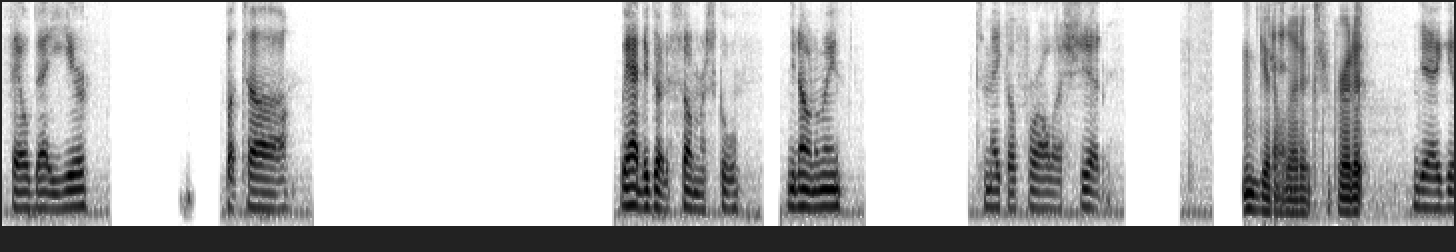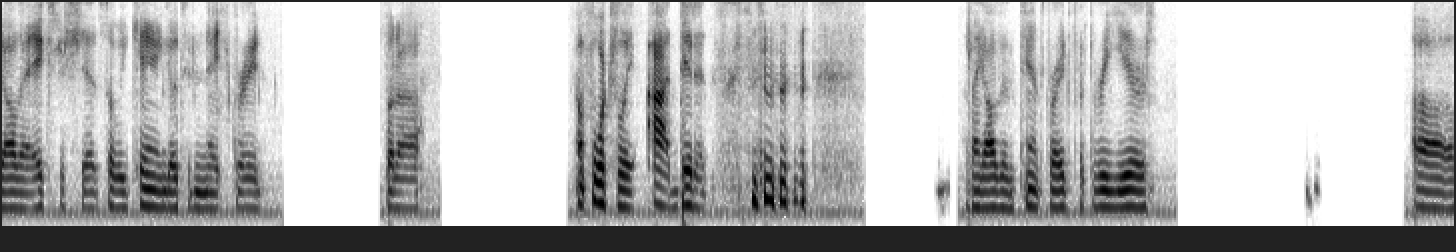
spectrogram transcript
failed that year, but uh, we had to go to summer school. You know what I mean? To make up for all our shit. Get all that extra credit. Yeah, get all that extra shit so we can go to the next grade. But uh unfortunately I didn't. I think I was in tenth grade for three years. Uh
